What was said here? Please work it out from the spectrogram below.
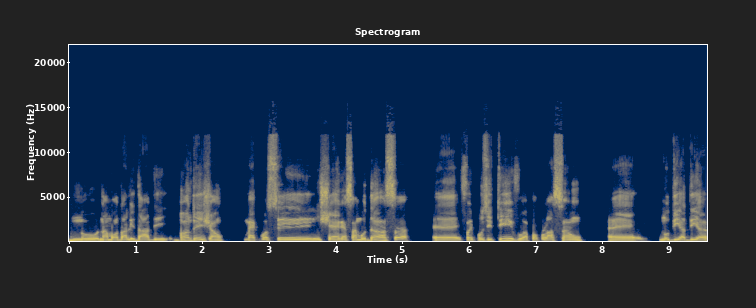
no, na modalidade bandejão. Como é que você enxerga essa mudança? É, foi positivo? A população é, no dia a dia,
